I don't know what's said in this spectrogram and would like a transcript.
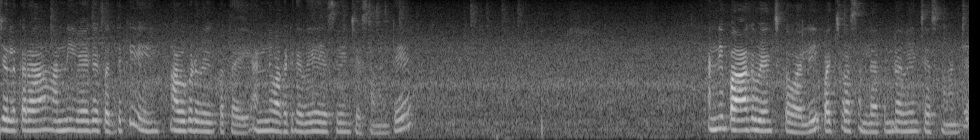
జీలకర్ర అన్నీ వేగే కొద్దికి అవి కూడా వేగిపోతాయి. అన్నీ ఒకటిగా వేసి ఏం చేస్తామంటే అన్నీ బాగా వేయించుకోవాలి. పచ్చివాసన లేకుండా వేయించేస్తామంటే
